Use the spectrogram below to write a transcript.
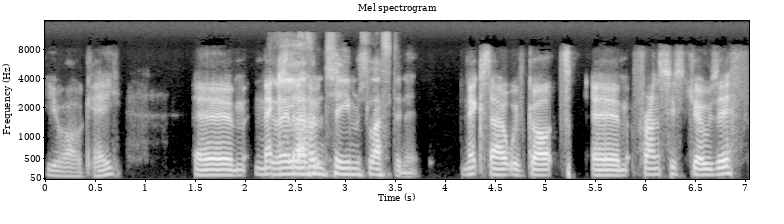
You are gay. Um, next There's 11 out, teams left in it. next out, we've got um, Francis Joseph,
